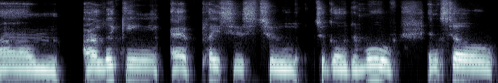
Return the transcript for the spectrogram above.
um, are looking at places to to go to move. And so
